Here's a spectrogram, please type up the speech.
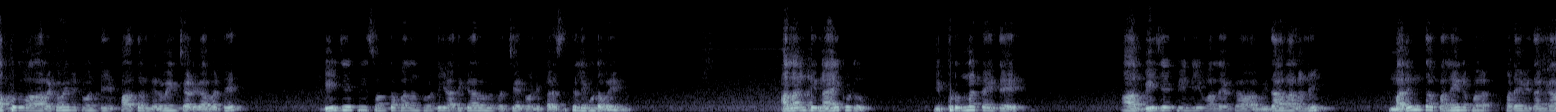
అప్పుడు ఆ రకమైనటువంటి పాత్ర నిర్వహించాడు కాబట్టి బీజేపీ సొంత బలంతో అధికారంలోకి వచ్చేటువంటి పరిస్థితి లేకుండా పోయింది. అలాంటి నాయకుడు ఇప్పుడు ఉన్నట్టయితే ఆ బీజేపీని వాళ్ళ యొక్క విధానాలని మరింత బలహీన పడే విధంగా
